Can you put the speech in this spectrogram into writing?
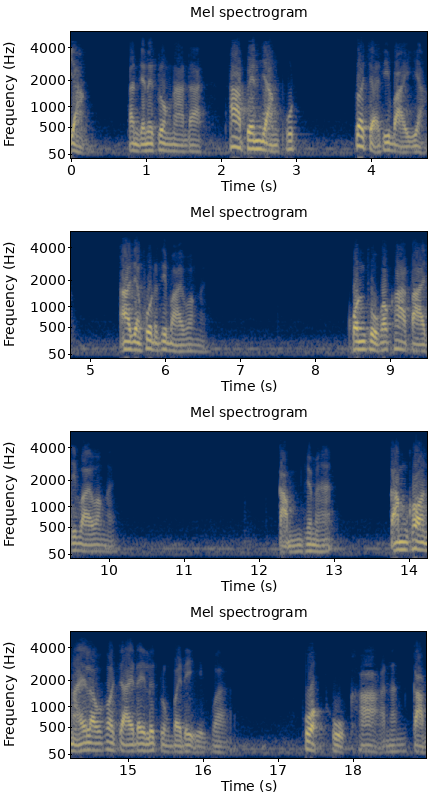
อย่างท่านจะในกล่วงนาได้ ถ้าเป็นอย่างพุทธก็จะอธิบายอย่างอาอย่างพุทธอธิบายว่าไง คนถูกเขาฆ่าตายอธิบายว่าไง กรรมใช่ไหมฮะกรรมข้อไหนเราเข้าใจได้ลึกลงไปได้อีกว่า พวกถูกฆ่านั้นกรรม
